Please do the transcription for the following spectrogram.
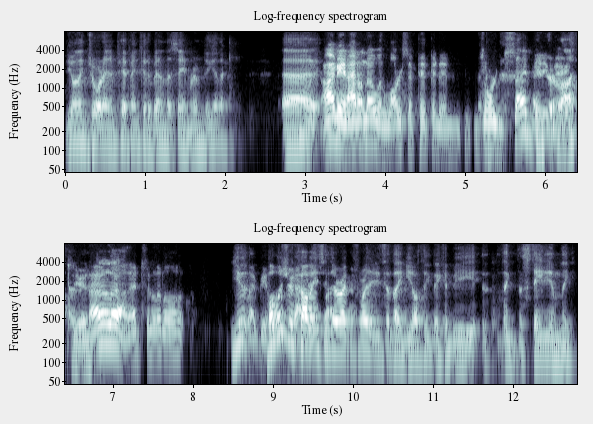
You don't think Jordan and Pippen could have been in the same room together? Uh, I mean, I don't know what Larsa Pippen and Jordan said getting married Larsa. I don't know. That's a little. You what was your comment? You said there right before that. You said like you don't think they could be like the stadium. Like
